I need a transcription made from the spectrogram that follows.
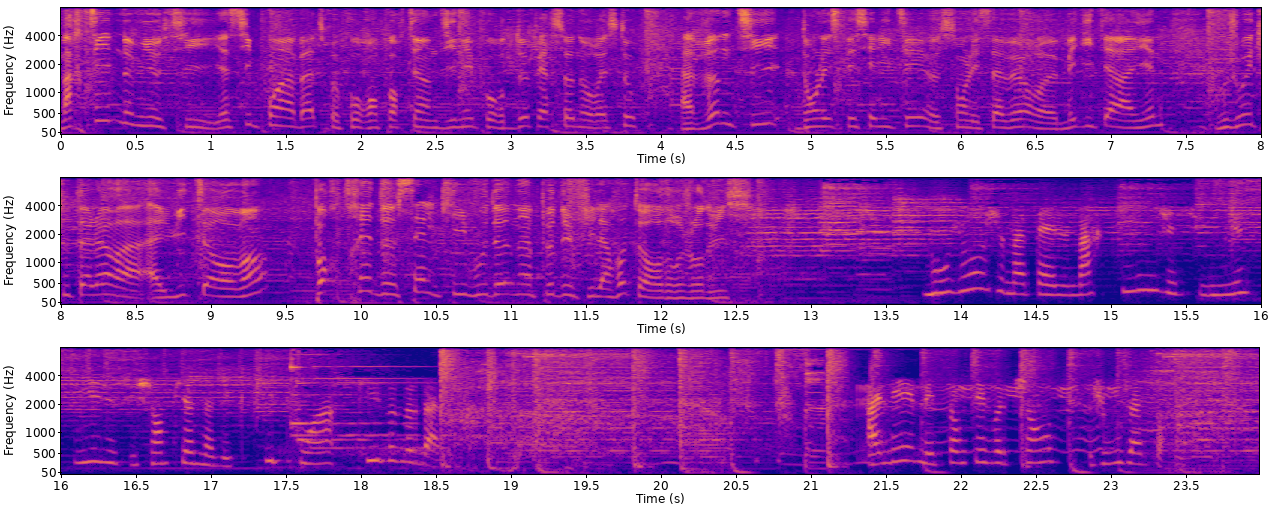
Martine de Mieuxy. Il y a 6 points à battre pour remporter un dîner pour deux personnes au resto à 20 dont les spécialités euh, sont les saveurs euh, méditerranéennes. Vous jouez tout à l'heure à à 8h20. Portrait de celle qui vous donne un peu de fil à retordre aujourd'hui. Bonjour, je m'appelle Martine, je suis Mieuxy, je suis championne avec 6 points. Qui veut me battre? Allez, mais tentez votre chance, je vous attends.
